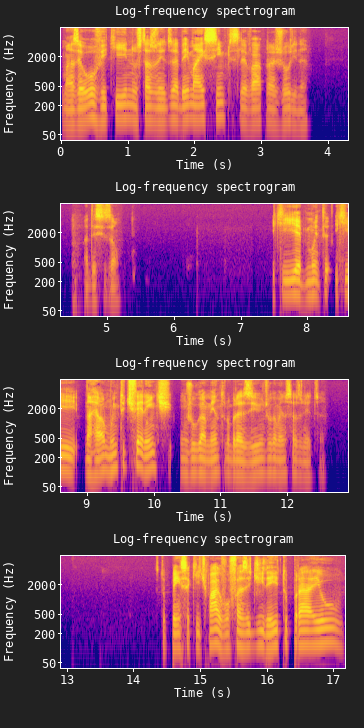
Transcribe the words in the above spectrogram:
Mas eu ouvi que nos Estados Unidos é bem mais simples levar para júri, né? A decisão. E que é muito. E que, na real, é muito diferente um julgamento no Brasil e um julgamento nos Estados Unidos. né? Se tu pensa que, tipo, ah, eu vou fazer direito pra eu,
